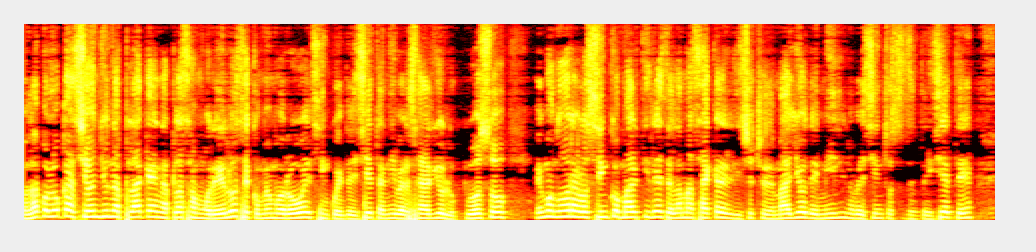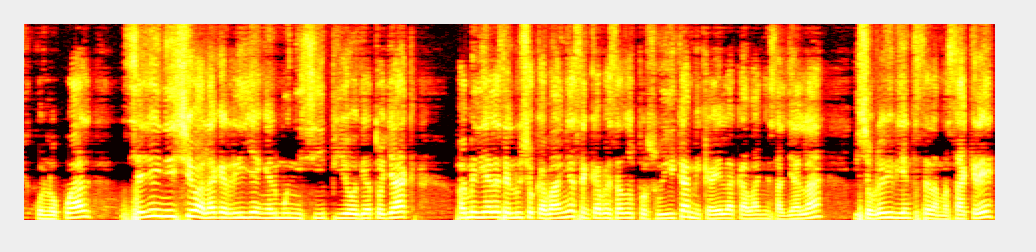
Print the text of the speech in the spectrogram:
Con la colocación de una placa en la Plaza Morelos se conmemoró el 57 aniversario luctuoso en honor a los cinco mártires de la masacre del 18 de mayo de 1967, con lo cual se dio inicio a la guerrilla en el municipio de Atoyac. Familiares de Lucio Cabañas, encabezados por su hija Micaela Cabañas Ayala, y sobrevivientes de la masacre,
